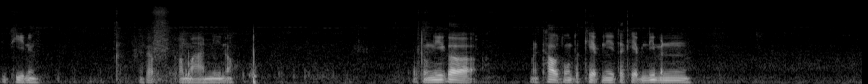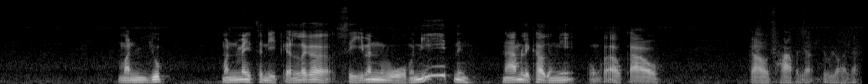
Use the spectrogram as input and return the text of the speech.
อีกทีหนึ่งนะครับ ประมาณนี้เนาะตรงนี้ก็มันเข้าตรงตะเข็บนี่ตะเข็บนี่มัน มันยุบมันไม่สนิทกันแล้วก็สีมันโหวมานิดหนึ่งน้ำเลยเข้าตรงนี้ ผมก็เอากาวกาวทาไปแล้วเรียบร้อยแล้ว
